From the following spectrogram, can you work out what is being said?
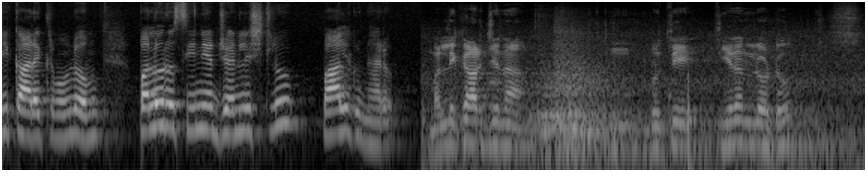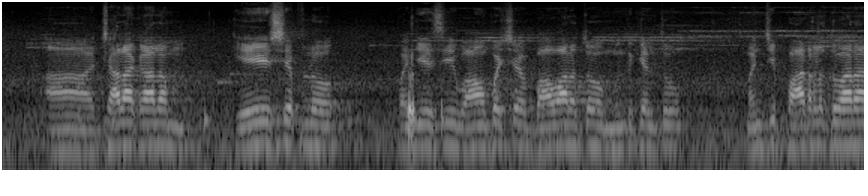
ఈ కార్యక్రమంలో పలువురు సీనియర్ జర్నలిస్టులు పాల్గొన్నారు. మల్లికార్జున మృతి తీరని లోటు. చాలా కాలం ఏఎస్ఎఫ్లో పనిచేసి వామపక్ష భావాలతో ముందుకెళ్తూ మంచి పాటల ద్వారా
